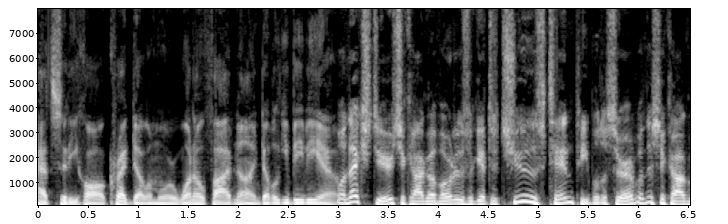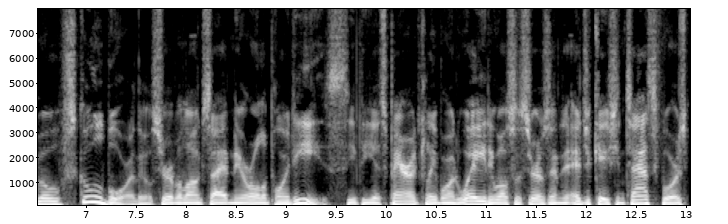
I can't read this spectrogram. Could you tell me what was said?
At City Hall, Craig Dellimore, 1059 WBBM. Well, next year, Chicago voters will get to choose 10 people to serve on the Chicago School Board. They'll serve alongside mayoral appointees. CPS parent Claiborne Wade, who also serves on the Education Task Force,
